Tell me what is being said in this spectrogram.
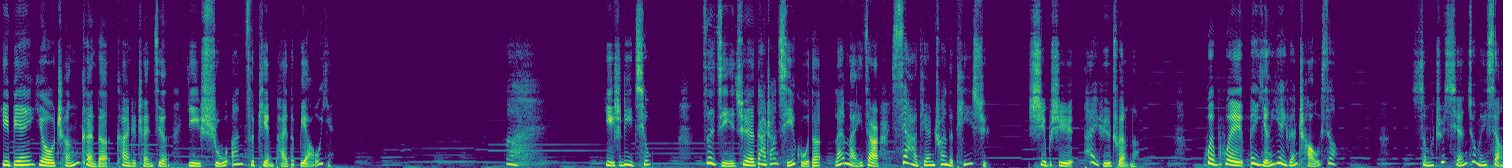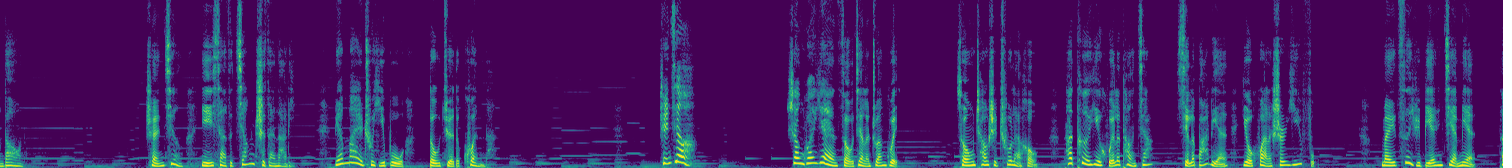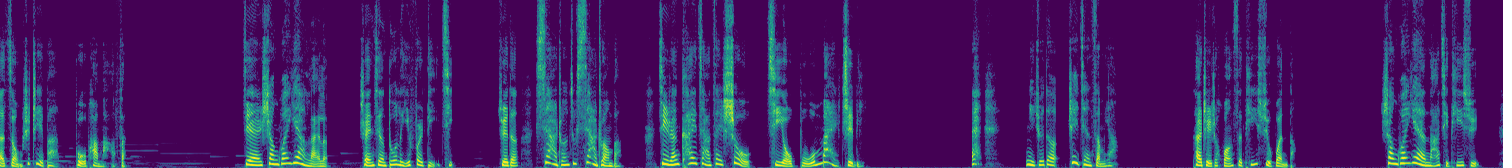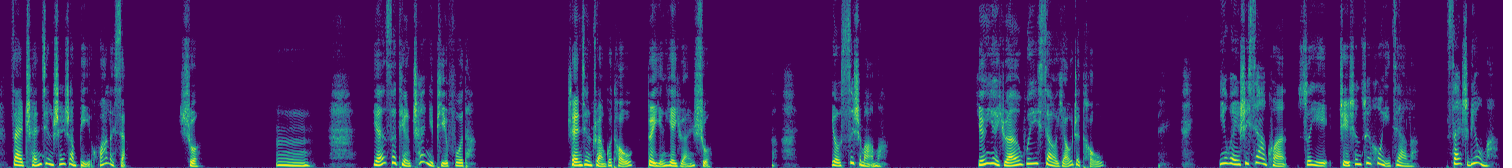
一边又诚恳的看着陈静以熟谙此品牌的表演。唉，已是立秋。自己却大张旗鼓的来买一件夏天穿的 T 恤，是不是太愚蠢了？会不会被营业员嘲笑？怎么之前就没想到呢？陈静一下子僵持在那里，连迈出一步都觉得困难。陈静，上官燕走进了专柜，从超市出来后，她特意回了趟家。洗了把脸，又换了身衣服。每次与别人见面，他总是这般不怕麻烦。见上官燕来了，陈静多了一份底气，觉得下装就下装吧，既然开价在售，岂有不卖之理？哎，你觉得这件怎么样？他指着黄色 T 恤问道。上官燕拿起 T 恤，在陈静身上比划了下。说：“嗯，颜色挺衬你皮肤的。”陈静转过头对营业员说：“有四十码吗？”营业员微笑摇着头：“因为是夏款，所以只剩最后一件了，三十六码。”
